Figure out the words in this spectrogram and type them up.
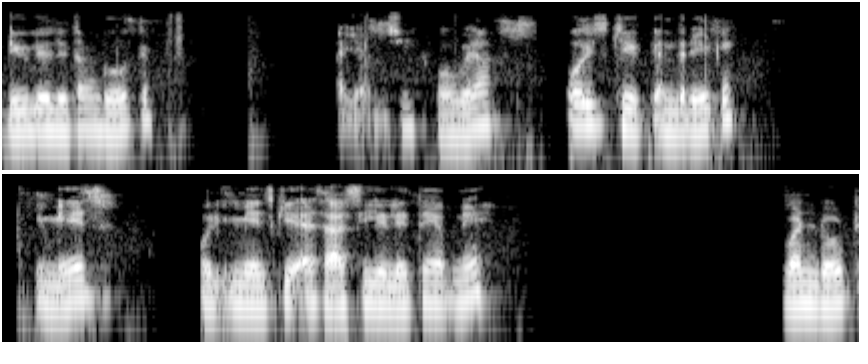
ड्यू ले लेता हूँ डॉट आई एम जी हो गया। और इसके अंदर एक इमेज और इमेज की एसआरसी ले लेते हैं अपने। वन डॉट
